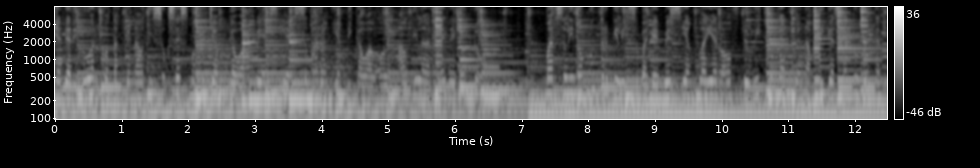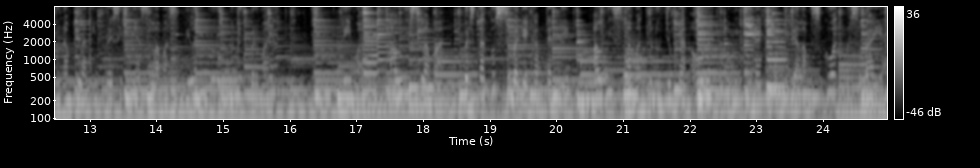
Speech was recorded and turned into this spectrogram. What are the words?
kerasnya dari luar kotak penalti sukses menghujam gawang PSIS Semarang yang dikawal oleh Aldila Redondo. Marcelino pun terpilih sebagai Best Young Player of the Week pekan ke-6 Liga 1 berkat penampilan impresifnya selama 90 menit bermain. 5. Alwi Slamet Berstatus sebagai kapten tim, Alwi Slamet menunjukkan aura kepemimpinannya di dalam skuad Persebaya.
